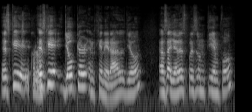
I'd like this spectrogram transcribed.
Es que, Sí, claro. es que Joker en general, yo, o sea, ya después de un tiempo,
